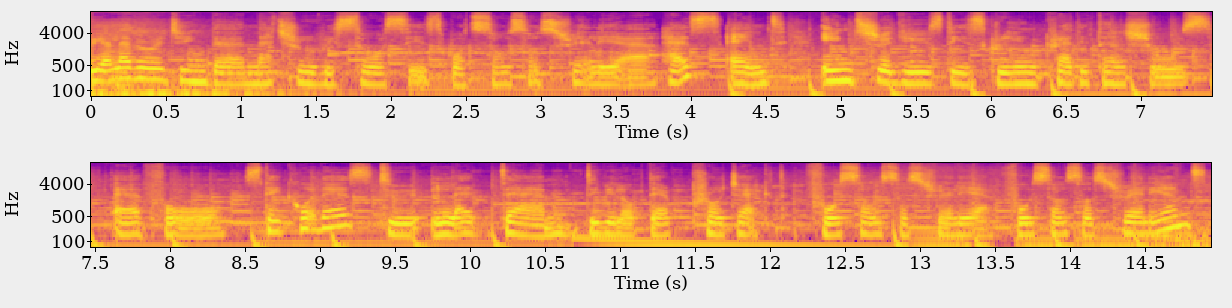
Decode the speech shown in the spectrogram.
We are leveraging the natural resources what South Australia has and introduce these green credentials uh, for stakeholders to let them develop their project for South Australia, for South Australians.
